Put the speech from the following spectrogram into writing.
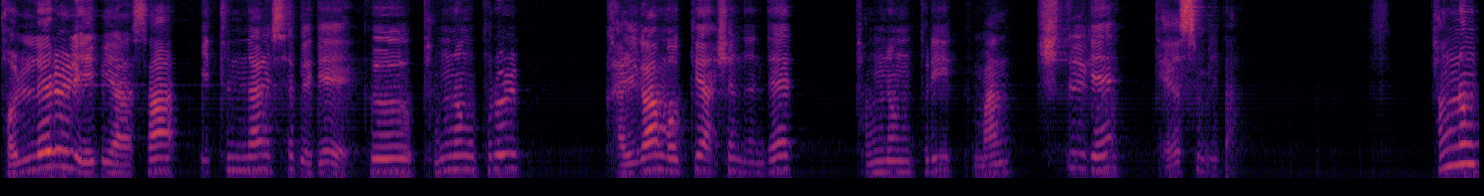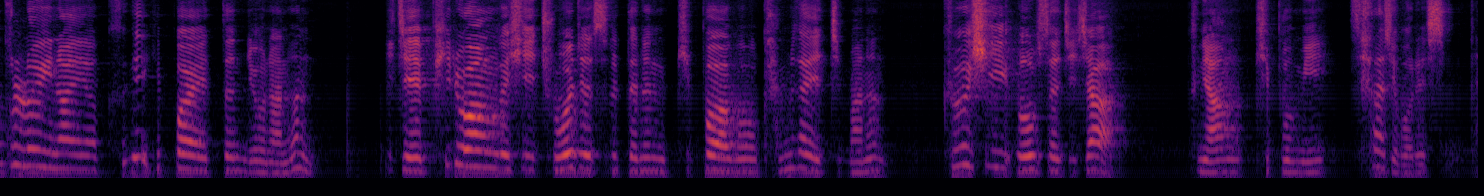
벌레를 예비하사 이튿날 새벽에 그 박농풀을 갉아먹게 하셨는데 박농풀이 그만 시들게 되었습니다. 박농풀로 인하여 크게 기뻐했던 요나는 이제 필요한 것이 주어졌을 때는 기뻐하고 감사했지만은 그것이 없어지자 그냥 기쁨이 사라져 버렸습니다.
